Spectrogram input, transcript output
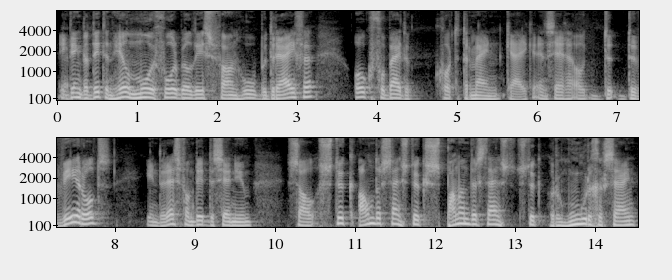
Ik denk dat dit een heel mooi voorbeeld is van hoe bedrijven ook voorbij de korte termijn kijken en zeggen: oh, de, de wereld in de rest van dit decennium zal stuk anders zijn, stuk spannender zijn, stuk rumoeriger zijn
